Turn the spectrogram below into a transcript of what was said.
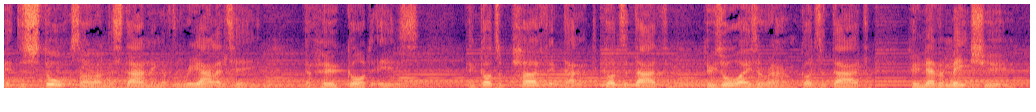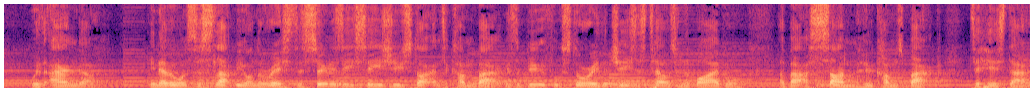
it distorts our understanding of the reality of who God is. And God's a perfect dad. God's a dad who's always around. God's a dad who never meets you with anger. He never wants to slap you on the wrist. As soon as he sees you starting to come back, there's a beautiful story that Jesus tells in the Bible about a son who comes back to his dad.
